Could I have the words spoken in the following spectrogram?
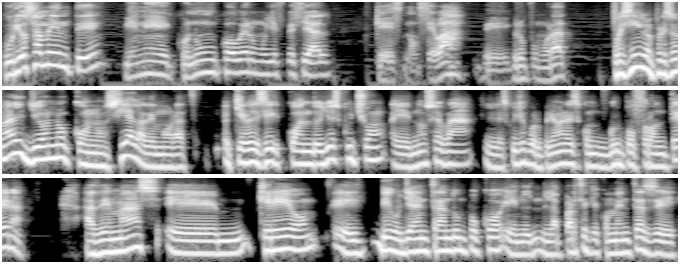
curiosamente, viene con un cover muy especial que es No se va, de Grupo Morat. Pues sí, en lo personal yo no conocía la de Morat quiero decir, cuando yo escucho eh, No se va, la escucho por primera vez como Grupo Frontera. Además, eh, creo, eh, digo, ya entrando un poco en la parte que comentas de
